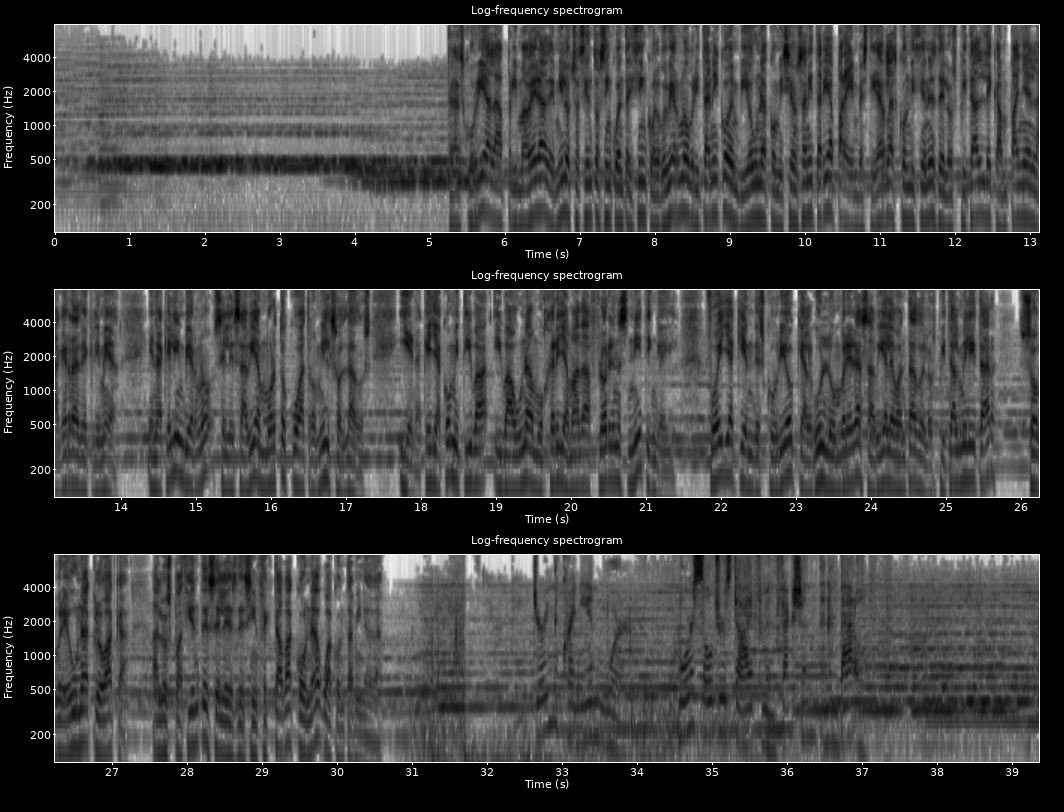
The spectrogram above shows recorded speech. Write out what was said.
Transcurría la primavera de 1855. El gobierno británico envió una comisión sanitaria para investigar las condiciones del hospital de campaña en la guerra de Crimea. En aquel invierno se les habían muerto 4.000 soldados y en aquella comitiva iba una mujer llamada Florence Nightingale. Fue ella quien descubrió que algún lumbreras había levantado el hospital militar sobre una cloaca. A los pacientes se les desinfectaba con agua contaminada. More soldiers died from infection than in battle.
